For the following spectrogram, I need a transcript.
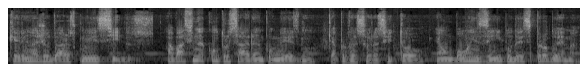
querendo ajudar os conhecidos. A vacina contra o sarampo mesmo, que a professora citou, é um bom exemplo desse problema.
